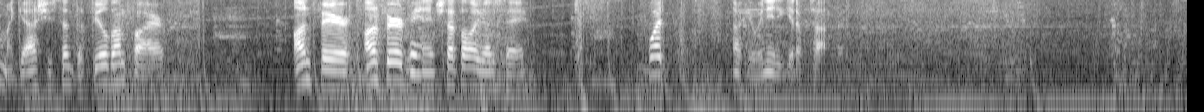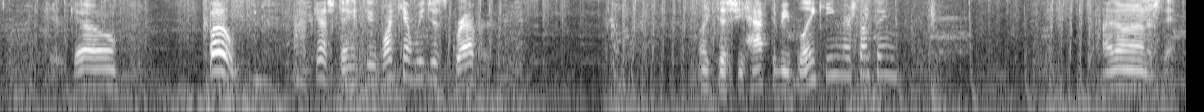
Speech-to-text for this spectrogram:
my gosh, you sent the field on fire. Unfair. Unfair advantage. That's all I gotta say. What? Okay, we need to get up top. Here we go. Boom! Oh Gosh dang it, dude. Why can't we just grab her? Like, does she have to be blinking or something? I don't understand.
